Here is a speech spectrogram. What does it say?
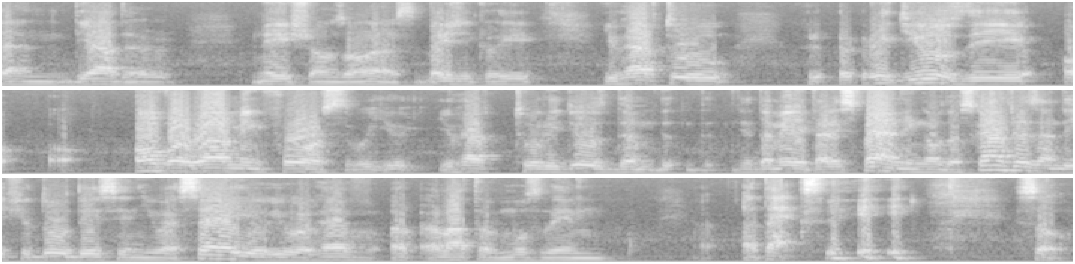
than the other nations on earth. Basically, you have to reduce the overwhelming force you you have to reduce the, the, the military spending of those countries and if you do this in USA you, you will have a, a lot of Muslim attacks. So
